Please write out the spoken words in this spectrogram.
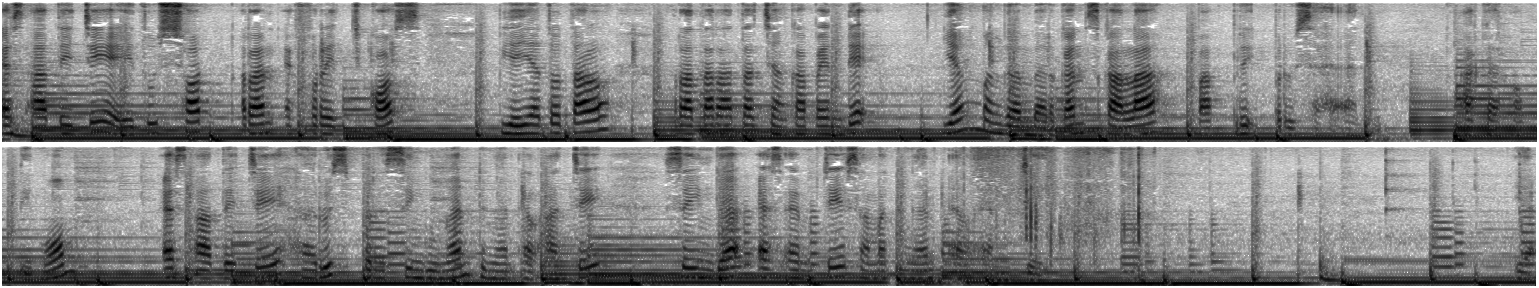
SATC yaitu short run average cost, biaya total rata-rata jangka pendek yang menggambarkan skala pabrik perusahaan. Agar optimum, SATC harus bersinggungan dengan LAC sehingga SMC sama dengan LMC. Ya,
